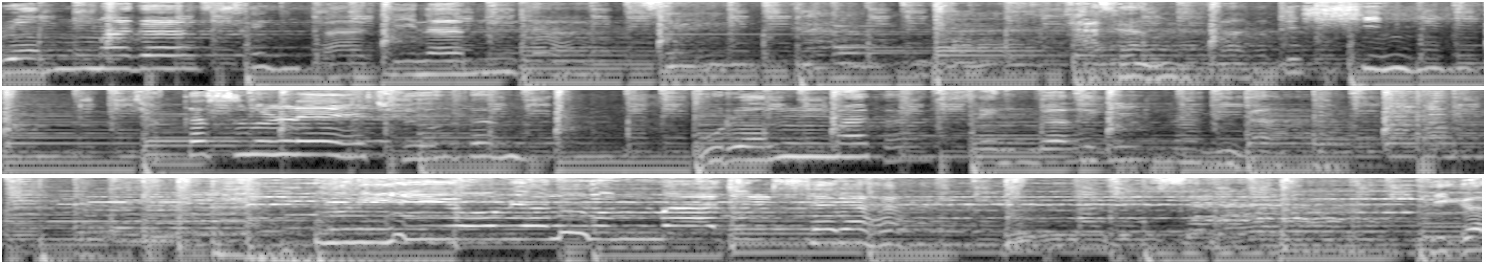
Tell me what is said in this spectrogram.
울 엄마가 생각이 난다. 자장가 대신 젖가슴을 내주던 울 엄마가 생각이 난다. 눈이 오면 눈 맞을 세라. 비가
